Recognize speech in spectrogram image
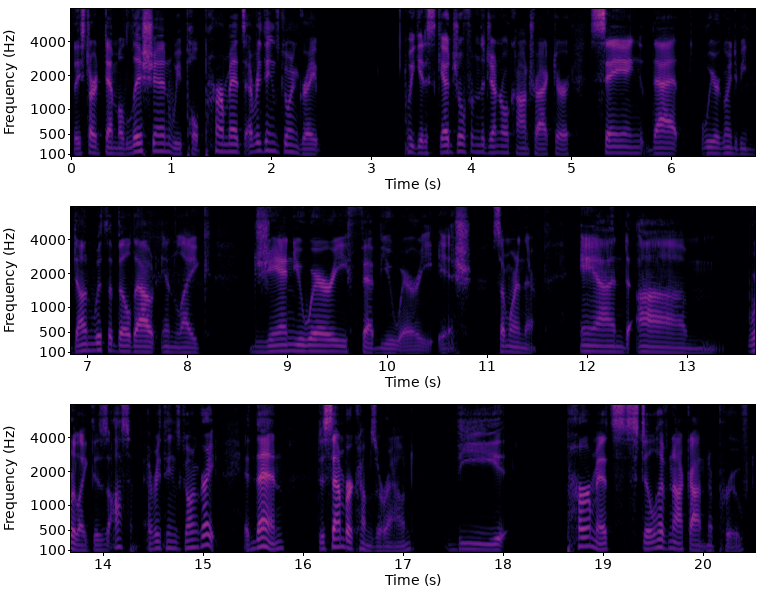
They start demolition. We pull permits. Everything's going great. We get a schedule from the general contractor saying that we are going to be done with the build out in like January, February ish, somewhere in there. And um, we're like, this is awesome. Everything's going great. And then December comes around. The permits still have not gotten approved.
